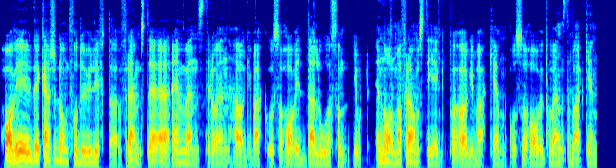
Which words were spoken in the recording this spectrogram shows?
har vi, det är kanske de två du vill lyfta främst. Det är en vänster och en högerback och så har vi Dalot som gjort enorma framsteg på högerbacken och så har vi på vänsterbacken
